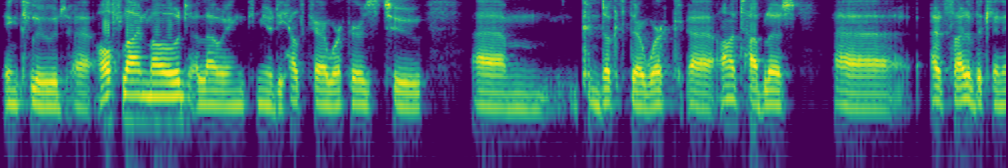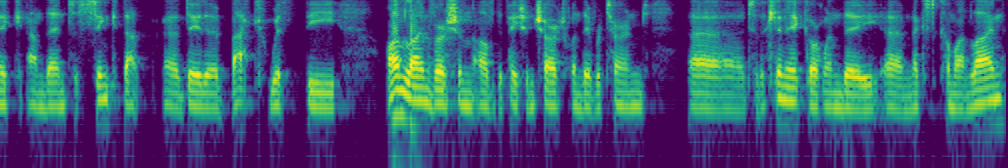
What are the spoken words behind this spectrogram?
include uh, offline mode, allowing community healthcare workers to um, conduct their work uh, on a tablet uh, outside of the clinic and then to sync that uh, data back with the online version of the patient chart when they've returned uh, to the clinic or when they um, next come online.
